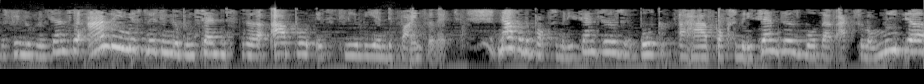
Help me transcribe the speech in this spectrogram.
the fingerprint sensor and the in-display fingerprint sensor, Apple is clearly undefined for it. Now for the proximity sensors, both have proximity sensors, both have accelerometer,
